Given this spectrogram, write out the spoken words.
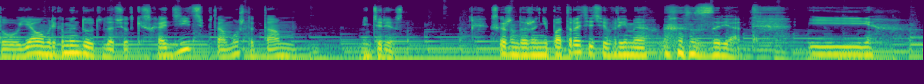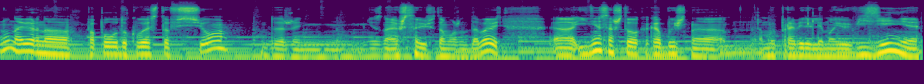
то я вам рекомендую туда все-таки сходить, потому что там интересно. Скажем, даже не потратите время зря. И, ну, наверное, по поводу квеста все даже не знаю, что еще там можно добавить. Э, единственное, что, как обычно, мы проверили мое везение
